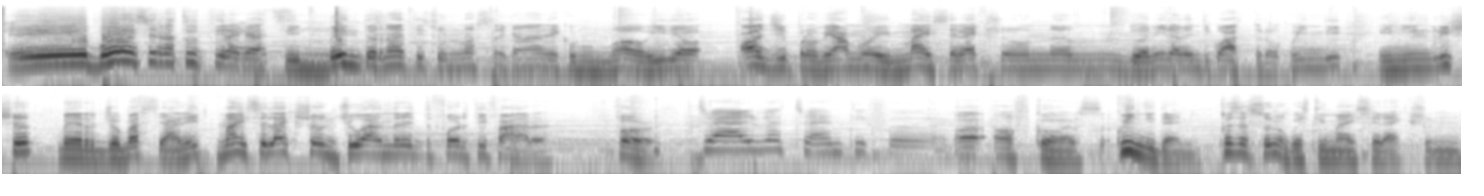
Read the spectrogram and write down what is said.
e buonasera a tutti ragazzi, bentornati sul nostro canale con un nuovo video. Oggi proviamo il My Selection mm, 2024, quindi in English per Joe Bastiani, My Selection 244. For, 12, 24. o- of course. Quindi Danny, cosa sono questi My Selection?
